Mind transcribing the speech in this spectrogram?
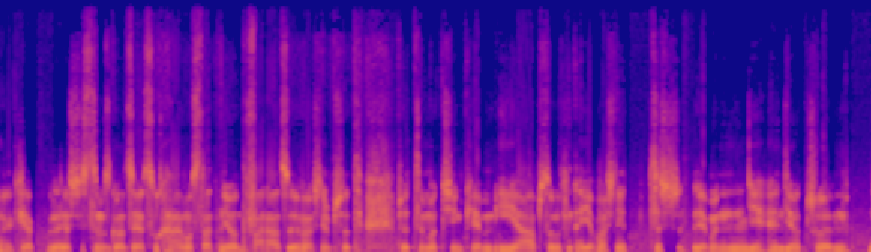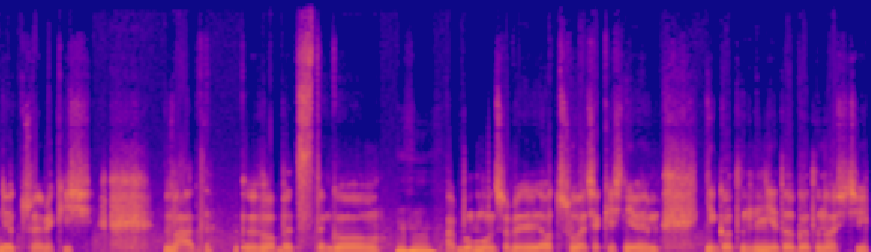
Tak, ja, ja się z tym zgodzę. Ja słuchałem ostatnio dwa razy właśnie przed, przed tym odcinkiem i ja absolutnie, ja właśnie też jakby nie, nie odczułem, nie odczułem jakichś wad wobec tego Mhm. albumu, żeby odczuwać jakieś, nie wiem, niegod, niedogodności.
